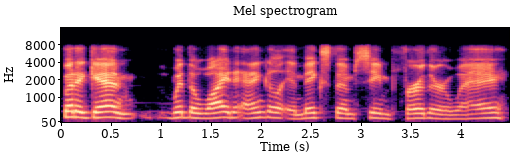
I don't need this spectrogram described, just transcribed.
But again, with the wide angle, it makes them seem further away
